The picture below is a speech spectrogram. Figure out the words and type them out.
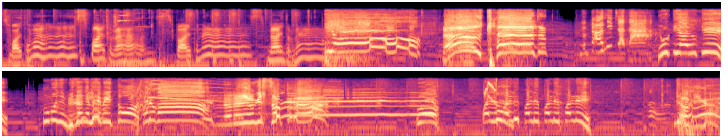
스파이더맨 스파이더맨 스파이더맨 스파이더맨 이야 아 캐드 여기 아니잖아. 여기야 여기 후문인 미상 엘리베이터 내려가. 너네 여기 있었구나 어 빨리 빨리 빨리 빨리 빨리. 여기가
